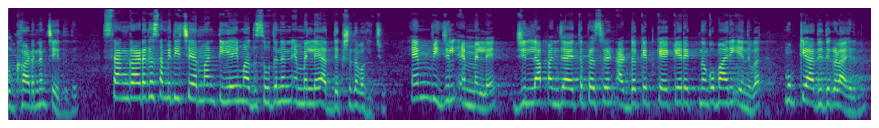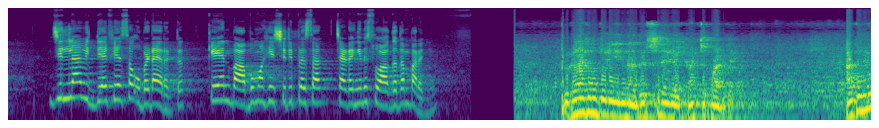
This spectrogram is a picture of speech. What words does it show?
ഉദ്ഘാടനം ചെയ്തത്. സംഘാടക സമിതി chairman T I Madhusoodanan M L A അധ്യക്ഷത വഹിച്ചു. M Vijil M L A ജില്ലാ panchayat president advocate K K Rathnakumari എന്നിവർ മുഖ്യാതിഥികളായിരുന്നു. ജില്ലാ വിദ്യാഭ്യാസ ഉപഡയറക്ടർ കെ എൻ ബാബു മഹേശ്വരി പ്രസാദ് ചടങ്ങിന് സ്വാഗതം പറഞ്ഞു. പ്രകാശം ദർശനങ്ങൾ കാഴ്ചപ്പാടുകൾ അതിന്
